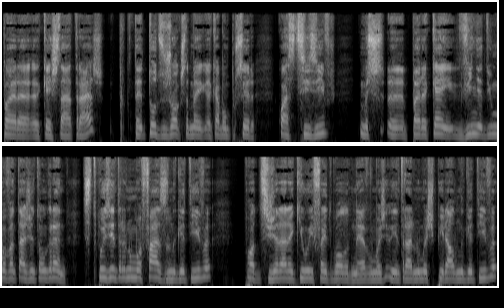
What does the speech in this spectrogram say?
para quem está atrás, porque todos os jogos também acabam por ser quase decisivos mas uh, para quem vinha de uma vantagem tão grande, se depois entra numa fase hum. negativa, pode-se gerar aqui um efeito bola de neve, uma, entrar numa espiral negativa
